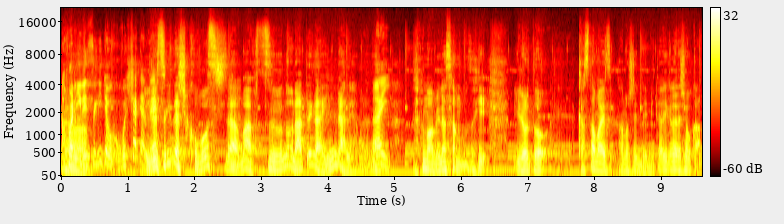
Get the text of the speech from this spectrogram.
あまり入れすぎてもこぼしちゃうから入れねすぎだしこぼすしさまあ普通のラテがいいんだねこれね。はい まあ皆さんもぜひいろいろとカスタマイズ楽しんでみてはいかがでしょうか。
